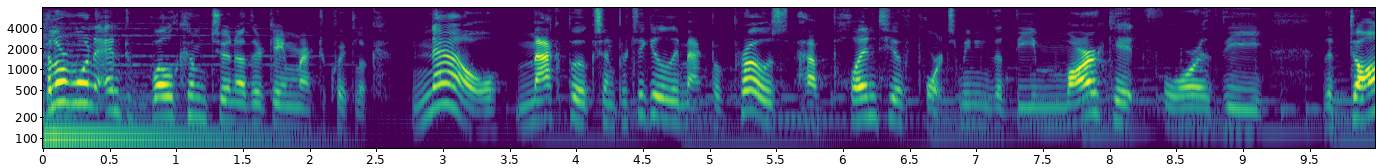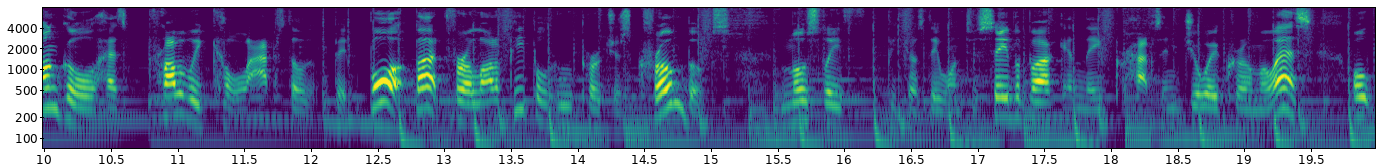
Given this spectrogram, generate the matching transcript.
Hello everyone and welcome to another Gamereactor Quick Look. Now, MacBooks and particularly MacBook Pros have plenty of ports, meaning that the market for the the dongle has probably collapsed a little bit. But, but for a lot of people who purchase Chromebooks, mostly because they want to save a buck and they perhaps enjoy Chrome OS, well,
